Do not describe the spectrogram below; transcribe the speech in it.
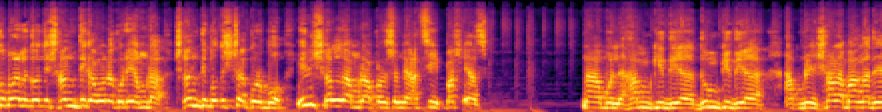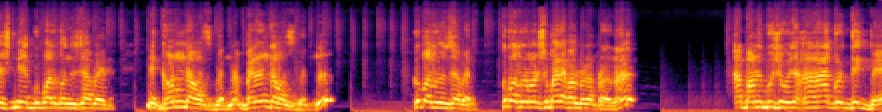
গোপালগঞ্জে শান্তি কামনা করি আমরা, শান্তি প্রতিষ্ঠা করব। ইনশাল্লাহ আমরা আপনাদের সঙ্গে আছি, পাশে আছি। না বলে হামকি দিয়া, দুমকি দিয়া আপনি সারা বাংলাদেশ নিয়ে গোপালগঞ্জে যাবেন গন্ডা বাজবেন না বেরেন্ডা বাজবেন না। গোপালগঞ্জ যাবেন গোপালগঞ্জ মানুষ মারে ফেলবেন আপনারা না? আর মানুষ বসে বসে হা হা করে দেখবে,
